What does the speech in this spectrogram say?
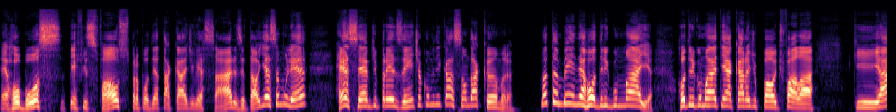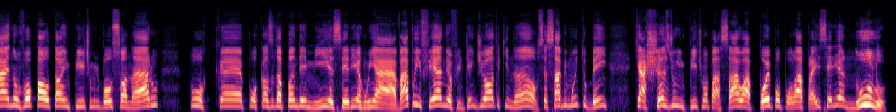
é, robôs, perfis falsos para poder atacar adversários e tal. E essa mulher recebe de presente a comunicação da Câmara. Mas também, né, Rodrigo Maia? Rodrigo Maia tem a cara de pau de falar que ah, não vou pautar o impeachment de Bolsonaro porque por causa da pandemia seria ruim. Ah, vai pro inferno, meu filho. Tem idiota que não. Você sabe muito bem que a chance de um impeachment passar, o apoio popular para isso seria nulo.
